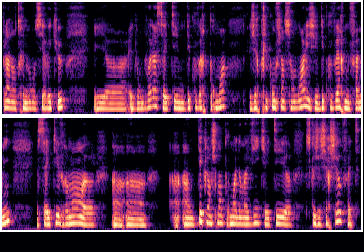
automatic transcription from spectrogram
plein d'entraînements aussi avec eux. Et, euh, et, donc voilà, ça a été une découverte pour moi. J'ai repris confiance en moi et j'ai découvert une famille. Ça a été vraiment euh, un, un, un, déclenchement pour moi dans ma vie qui a été euh, ce que je cherchais au fait.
